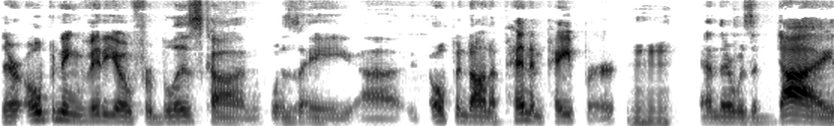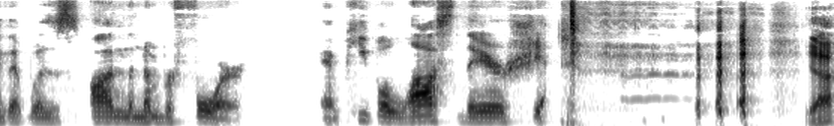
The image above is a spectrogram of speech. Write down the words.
their opening video for BlizzCon was a uh, opened on a pen and paper, hmm and there was a die that was on the number four, and people lost their shit. Yeah,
